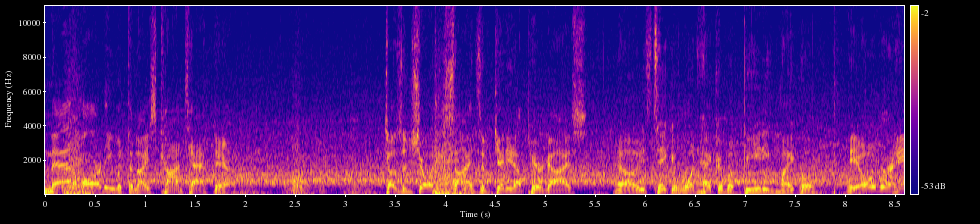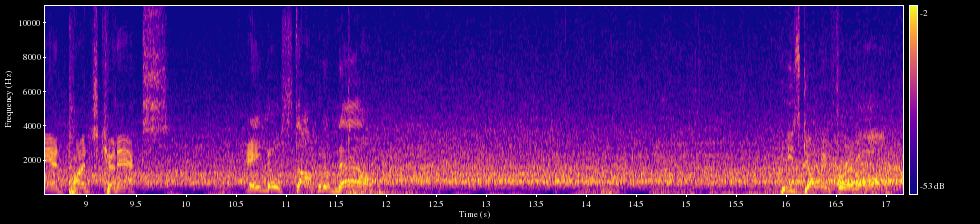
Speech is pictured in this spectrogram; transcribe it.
Matt Hardy with the nice contact there. Doesn't show any signs of getting up here, guys. No, he's taking one heck of a beating, Michael. The overhand punch connects. Ain't no stopping him now. He's going for it all.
